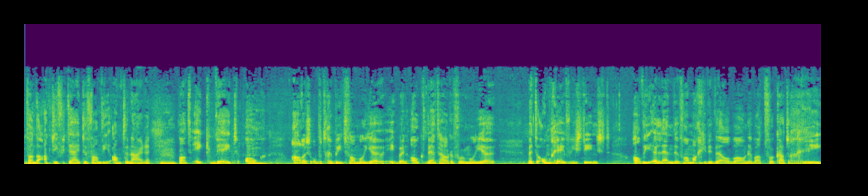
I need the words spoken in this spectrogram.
van de activiteiten van die ambtenaren. Want ik weet ook alles op het gebied van milieu. Ik ben ook wethouder voor milieu. Met de omgevingsdienst. Al die ellende van mag je er wel wonen. Wat voor categorie.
